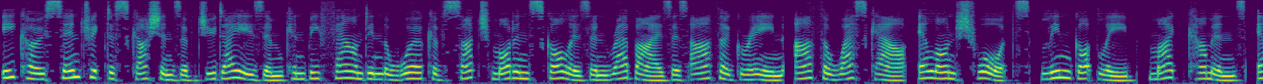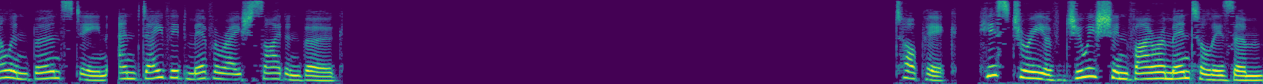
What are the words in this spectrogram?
Eco-centric discussions of Judaism can be found in the work of such modern scholars and rabbis as Arthur Green, Arthur Waskow, Elon Schwartz, Lynn Gottlieb, Mike Comins, Ellen Bernstein, and David Mevorach Seidenberg. Topic: History of Jewish environmentalism.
